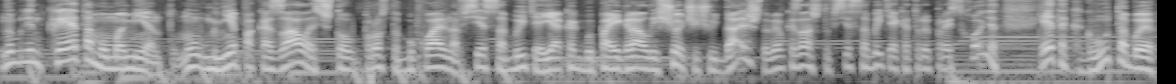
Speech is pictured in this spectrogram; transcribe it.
Но, блин, к этому моменту, ну, мне показалось, что просто буквально все события, я как бы поиграл еще чуть-чуть дальше, чтобы мне показалось, что все события, которые происходят, это как будто бы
